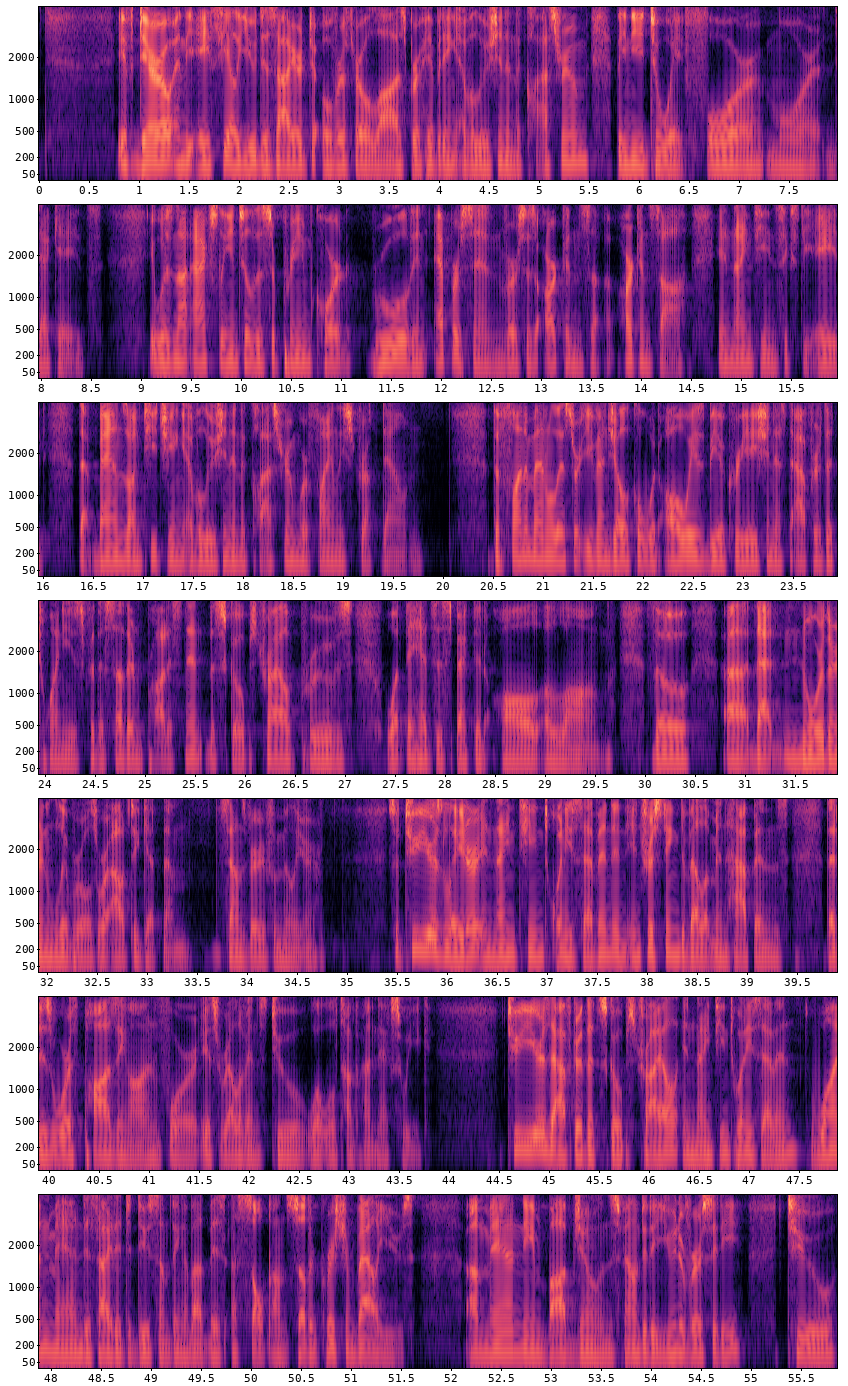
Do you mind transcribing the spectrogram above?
If Darrow and the ACLU desired to overthrow laws prohibiting evolution in the classroom, they need to wait four more decades. It was not actually until the Supreme Court ruled in Epperson versus Arkansas, Arkansas in 1968 that bans on teaching evolution in the classroom were finally struck down. The fundamentalist or evangelical would always be a creationist after the 20s. For the Southern Protestant, the Scopes trial proves what they had suspected all along, though uh, that Northern liberals were out to get them. It sounds very familiar. So, two years later, in 1927, an interesting development happens that is worth pausing on for its relevance to what we'll talk about next week. Two years after the Scopes trial in 1927, one man decided to do something about this assault on Southern Christian values. A man named Bob Jones founded a university to,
